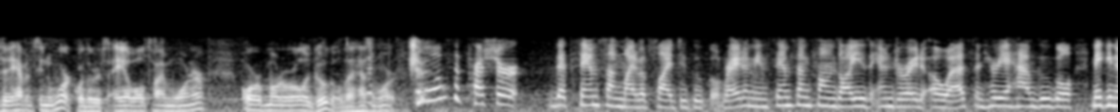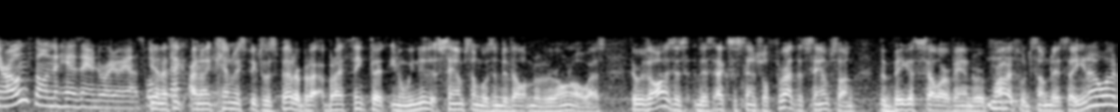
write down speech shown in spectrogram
they haven't seen it work, whether it's AOL Time Warner or Motorola Google. That hasn't worked. What was the pressure that Samsung might have applied to Google, right? I mean, Samsung phones all use Android OS, and here you have Google making their own phone that has Android OS. What Yeah, and I was that think, and I pressure? Ken may speak to this better, but I, but I think that you know we knew that Samsung was in development of their own OS. There was always this, this existential threat that Samsung, the biggest seller of Android products, would someday say, you know what?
